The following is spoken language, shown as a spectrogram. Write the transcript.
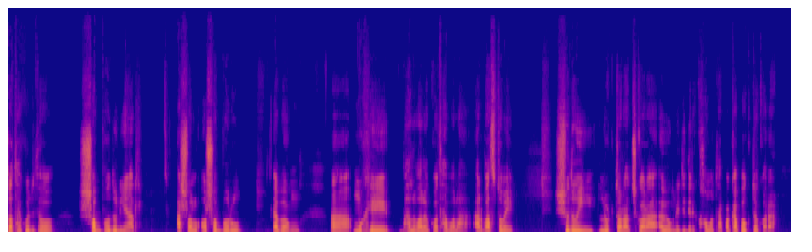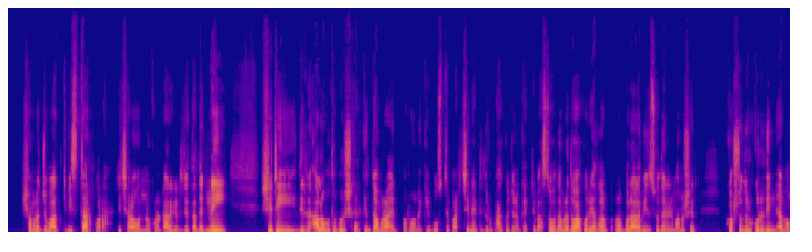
তথাকথিত সভ্য দুনিয়ার আসল অসভ্য রূপ এবং মুখে ভালো ভালো কথা বলা আর বাস্তবে শুধুই লুটতরাজ করা এবং নিজেদের ক্ষমতা পাকাপোক্ত করা, সাম্রাজ্যবাদকে বিস্তার করা, এছাড়া অন্য কোনো টার্গেট যে তাদের নেই, সেটি দিনের আলোমতো পরিষ্কার কিন্তু আমরা এরপর অনেকে বুঝতে পারছি না। এটি দুর্ভাগ্যজনক একটি বাস্তবতা। আমরা দোয়া করি রব্বুল আলমিন সুদানের মানুষের কষ্ট দূর করে দিন এবং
